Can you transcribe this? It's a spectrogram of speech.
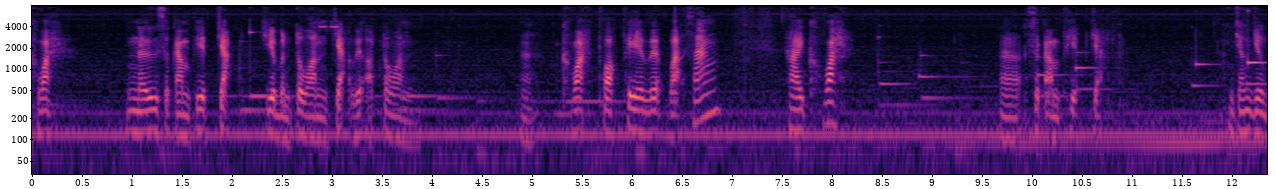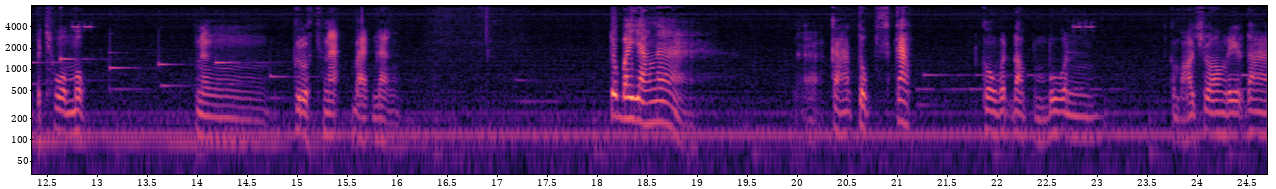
ខ្វះនៅសកម្មភាពចាក់ជាបន្ទាន់ចាក់វាអត់ទាន់ខ្វះភ័ស្តុភារវ៉ាក់សាំងហើយខ្វះ សកម្មភាពចាក់អញ្ចឹងយើងប្រឈមមុខនឹងគ្រោះថ្នាក់បែបហ្នឹងទោះបីយ៉ាងណាការទប់ស្កាត់ COVID-19 កុំឲ្យឆ្លងរាលដាល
